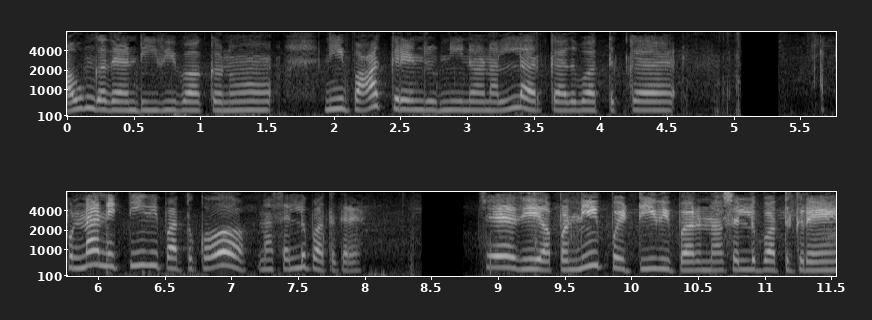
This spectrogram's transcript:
அவங்க தான் டிவி பார்க்கணும். நீ பார்க்குறேன்னு சொன்னீனா நல்லா இருக்காது பார்த்துக்க. அப்படின்னா நீ டிவி பார்த்துக்கோ நான் செல்லு பார்த்துக்கிறேன். சரி அப்போ நீ போய் டிவி பாரு நான் செல்லு பார்த்துக்கிறேன்.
